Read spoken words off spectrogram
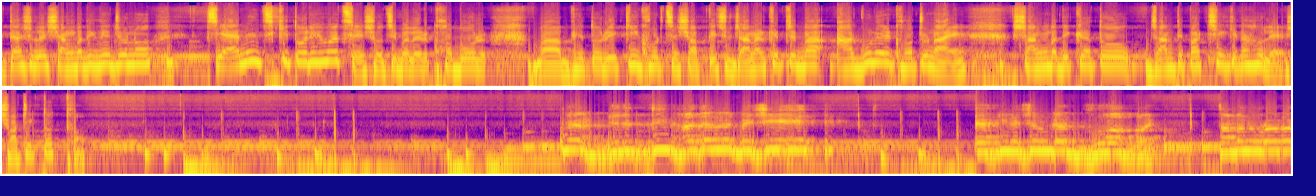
এটা আসলে সাংবাদিকদের জন্য চ্যালেঞ্জ কি তৈরি হয়েছে? সচিবালয়ের খবর বা ভেতরে কি ঘটছে সবকিছু জানার ক্ষেত্রে বা আগুনের ঘটনায় সাংবাদিকরা তো জানতে পারছে কি তাহলে সঠিক তথ্য। হ্যাঁ, যদি তিন হাজারের বেশি অ্যাপ্লিকেশন কার্ড ভুয়া হয় তার মানে ওরা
